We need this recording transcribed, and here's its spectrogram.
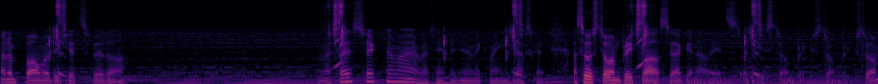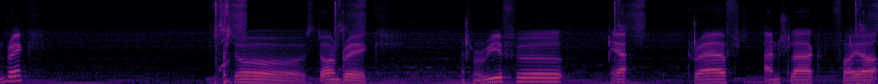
Und dann bauen wir dich jetzt wieder. Was heißt Check nochmal? Warte, ich bin weg, mein das kann. Achso, Stone Brick war es, ja genau, jetzt. Okay, Stone Brick, Stone Brick, Stone Brick. So, Stone Brick. Erstmal Refill. Ja. Craft, Anschlag, Feuer.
